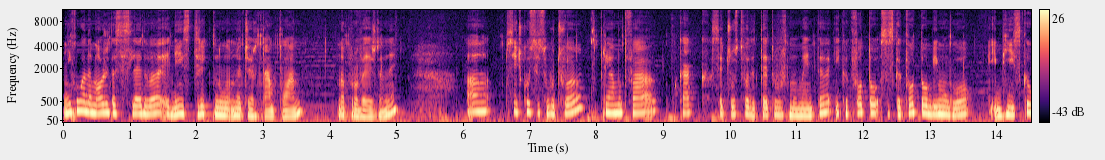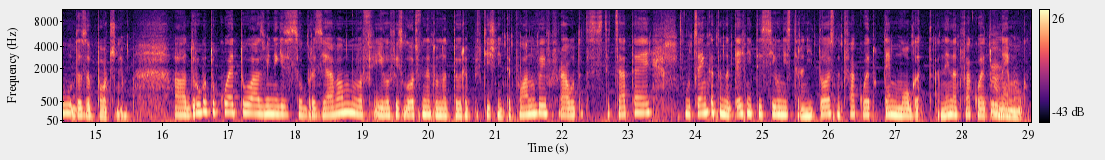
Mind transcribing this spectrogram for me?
никога не може да се следва един стриктно начертан план на провеждане, а всичко се случва спрямо това как се чувства детето в момента и какво то, с какво то би могло и би искало да започнем. А, другото, което аз винаги се съобразявам в, и в изготвянето на терапевтичните планове и в работата с децата е оценката на техните силни страни, т.е. на това, което те могат, а не на това, което не могат.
